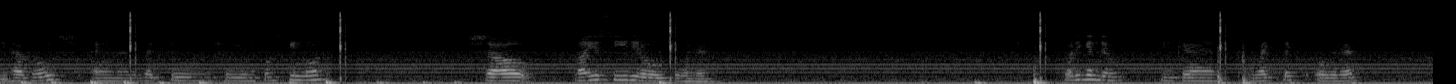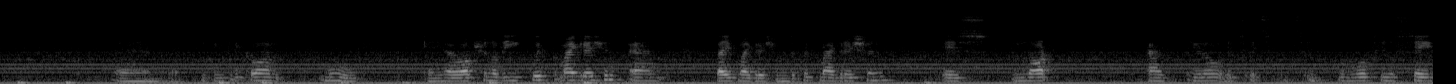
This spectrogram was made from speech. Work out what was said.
You have roles and I would like to show you in full screen mode. So now you see the roles over here. What you can do you can right click over here and you can click on move and you have option of the quick migration and live migration. The quick migration is not as you know it's it's, it's it works in a safe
